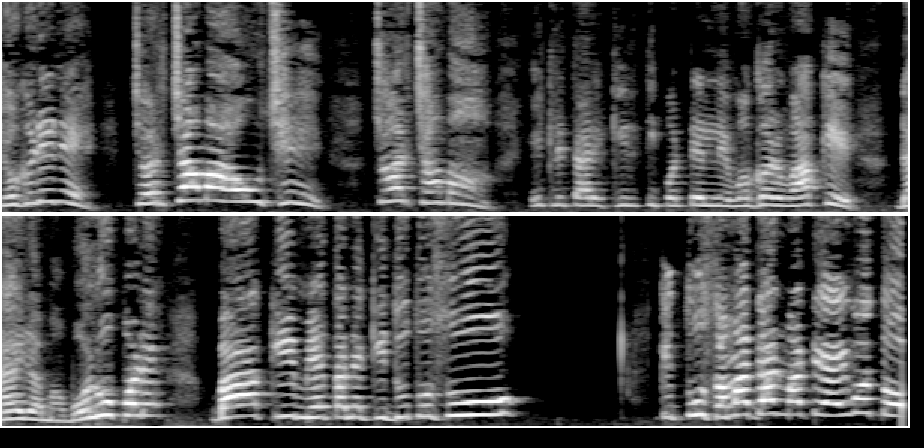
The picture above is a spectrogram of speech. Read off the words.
ઝઘડીને ચર્ચામાં આવું છે. ચર્ચામાં. એટલે તારે કીર્તિ પટેલને વગર વાકે ડાયરામાં બોલવું પડે. બાકી મેં તને કીધું તો શું? કે તું સમાધાન માટે આવ્યો તો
